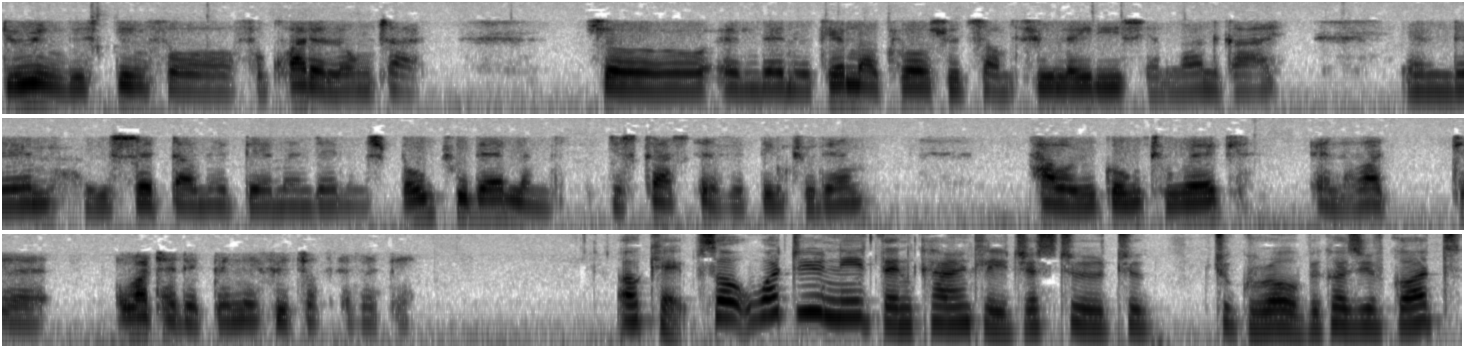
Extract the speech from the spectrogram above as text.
doing this thing for, for quite a long time. So, and then we came across with some few ladies and one guy. And then we sat down with them and then we spoke to them and discussed everything to them. How are we going to work and what uh, what are the benefits of everything. Okay, so what do you need then currently just to, to, to grow? Because you've got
